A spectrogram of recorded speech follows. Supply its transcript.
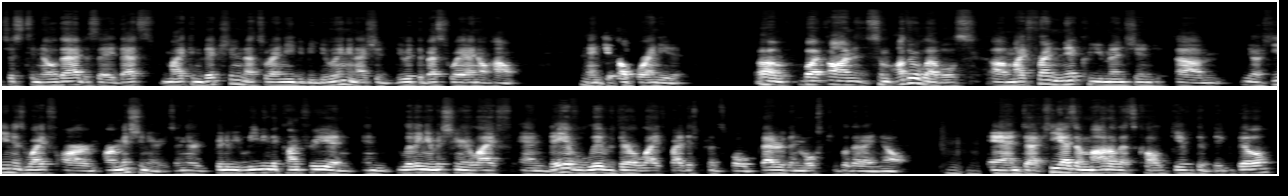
just to know that, to say, that's my conviction, that's what I need to be doing, and I should do it the best way I know how mm-hmm. and get help where I need it. Um, but on some other levels, uh, my friend Nick, who you mentioned, um, you know, he and his wife are are missionaries, and they're going to be leaving the country and and living a missionary life, and they have lived their life by this principle better than most people that I know. Mm-hmm. And uh, he has a model that's called "Give the big bill."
